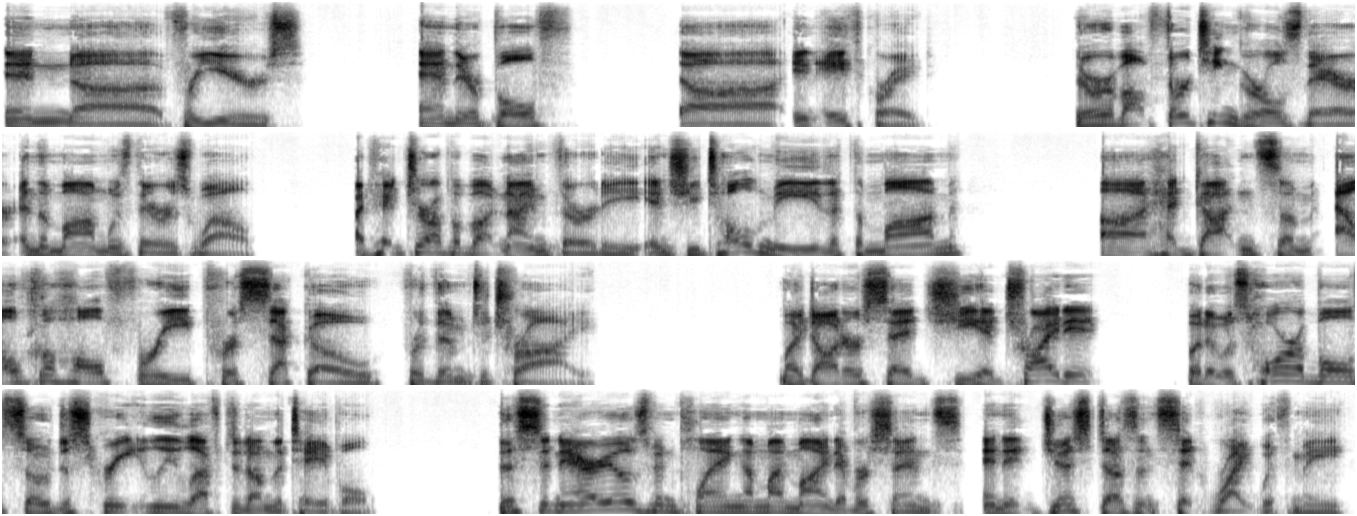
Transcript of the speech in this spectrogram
in uh, for years, and they're both uh, in eighth grade. There were about 13 girls there, and the mom was there as well. I picked her up about 9:30, and she told me that the mom uh, had gotten some alcohol-free prosecco for them to try. My daughter said she had tried it, but it was horrible, so discreetly left it on the table. This scenario has been playing on my mind ever since, and it just doesn't sit right with me.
